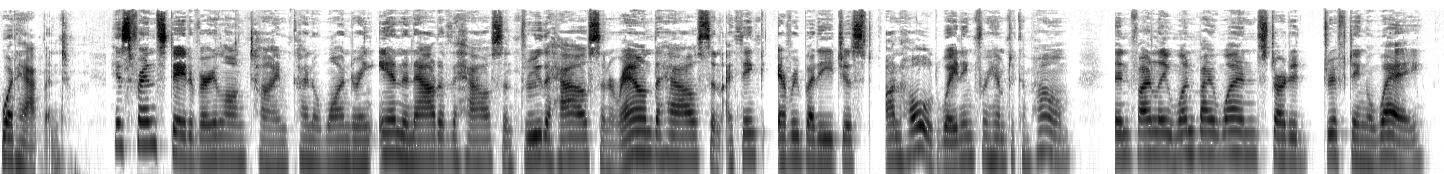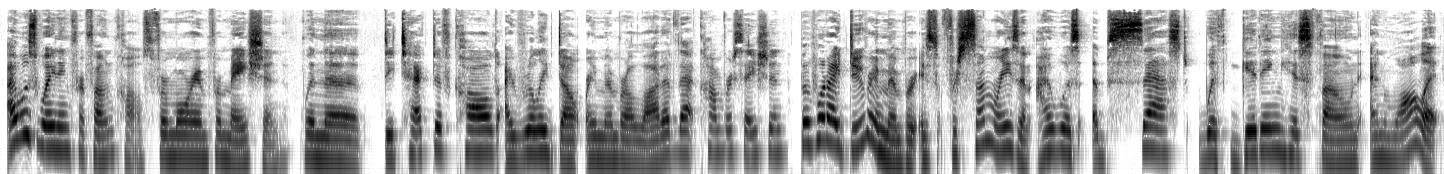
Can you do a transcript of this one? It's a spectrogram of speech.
what happened. His friends stayed a very long time, kind of wandering in and out of the house and through the house and around the house. And I think everybody just on hold, waiting for him to come home. Then finally, one by one, started drifting away. I was waiting for phone calls for more information. When the detective called. I really don't remember a lot of that conversation. But what I do remember is for some reason I was obsessed with getting his phone and wallet.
